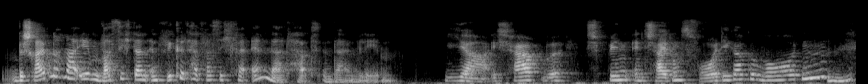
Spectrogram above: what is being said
Beschreib noch mal eben, was sich dann entwickelt hat, was sich verändert hat in deinem Leben. Ja, ich habe, ich bin entscheidungsfreudiger geworden, mhm.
